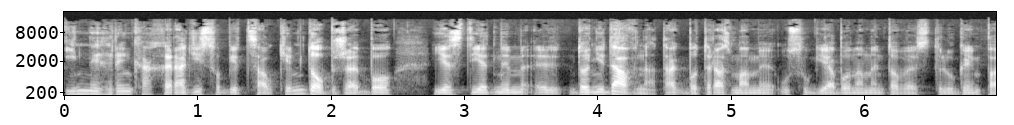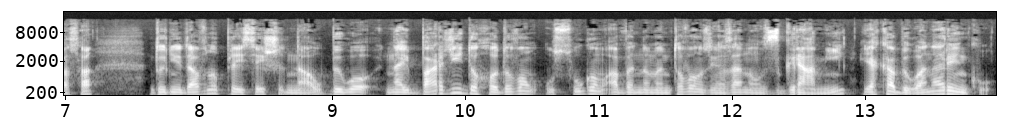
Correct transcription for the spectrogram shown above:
innych rynkach radzi sobie całkiem dobrze, bo jest jednym e, do niedawna, tak? bo teraz mamy usługi abonamentowe w stylu Game Passa. Do niedawno PlayStation Now było najbardziej dochodową usługą abonamentową związaną z grami, jaka była na rynku.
